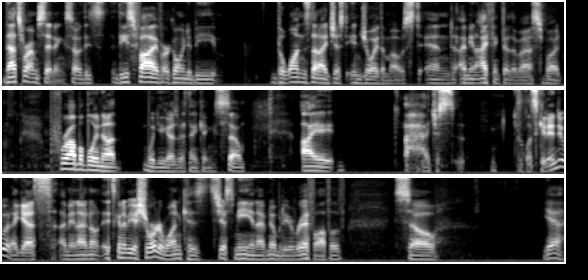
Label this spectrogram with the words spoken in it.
that's where I'm sitting. So these these five are going to be the ones that I just enjoy the most, and I mean I think they're the best, but probably not what you guys are thinking. So I I just let's get into it, I guess. I mean, I don't. It's going to be a shorter one because it's just me and I have nobody to riff off of. So, yeah,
